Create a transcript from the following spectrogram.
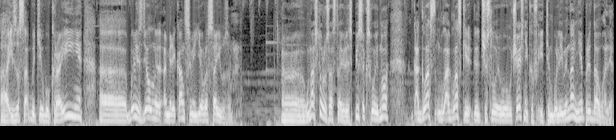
э, из-за событий в Украине, э, были сделаны американцами и Евросоюзом. Э, у нас тоже составили список свой, но оглас, огласки э, число его участников и тем более имена не придавали.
